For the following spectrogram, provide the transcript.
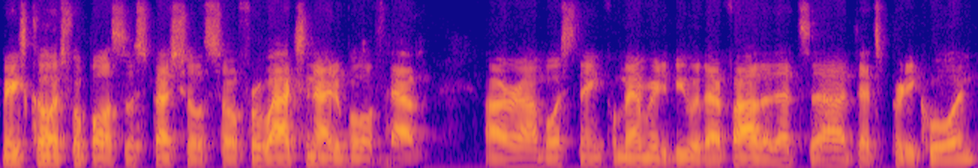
makes college football so special. So for Wax and I to both have our uh, most thankful memory to be with our father, that's uh, that's pretty cool. And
